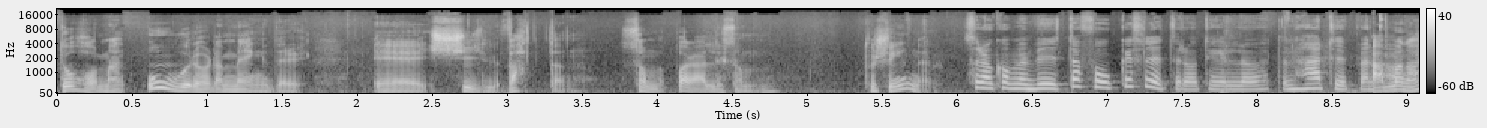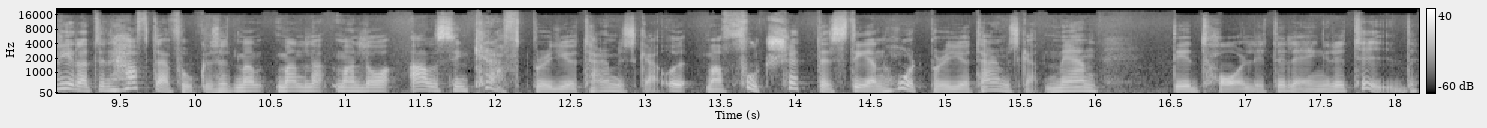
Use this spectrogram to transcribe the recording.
då har man oerhörda mängder eh, kylvatten som bara liksom försvinner. Så de kommer byta fokus lite då till den här typen? Ja, man har hela tiden haft det här fokuset. Man, man, man la all sin kraft på det geotermiska. Och man fortsätter stenhårt på det geotermiska, men det tar lite längre tid.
